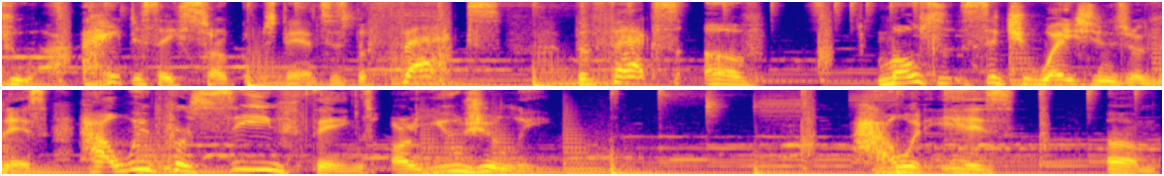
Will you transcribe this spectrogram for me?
to I hate to say circumstances, the facts, the facts of most situations are this: how we perceive things are usually how it is um,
